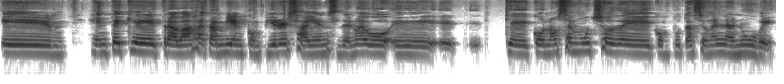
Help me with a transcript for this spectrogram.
Eh, gente que trabaja también computer science, de nuevo, eh, eh, que conoce mucho de computación en la nube,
